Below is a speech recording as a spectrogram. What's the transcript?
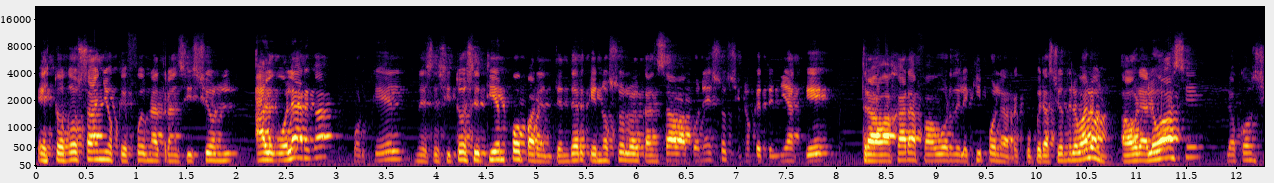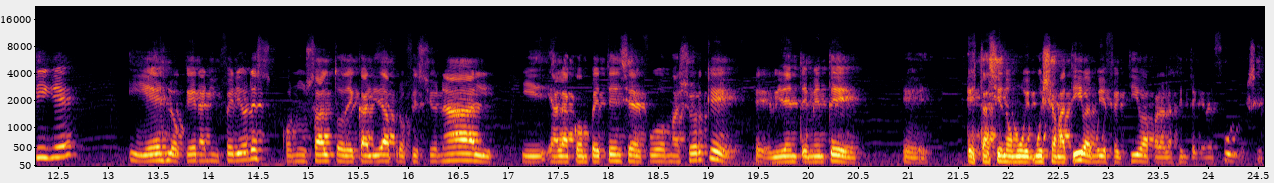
estos dos años que fue una transición algo larga, porque él necesitó ese tiempo para entender que no solo alcanzaba con eso, sino que tenía que trabajar a favor del equipo en la recuperación del balón. Ahora lo hace, lo consigue y es lo que eran inferiores con un salto de calidad profesional y a la competencia del fútbol mayor que evidentemente eh, está siendo muy, muy llamativa y muy efectiva para la gente que ve fútbol. Sí.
